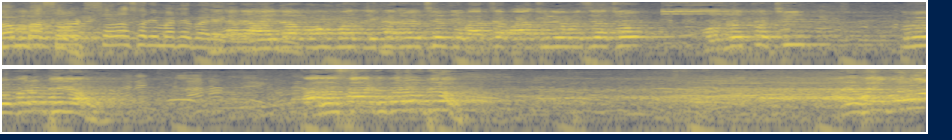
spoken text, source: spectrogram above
লম্বা। শট সরাসরি মাঠের বাইরে। এখানে মোহাম্মদ লেখা রয়েছে যে বাচ্চা পা বসে আছো। অনুরোধ করছি তুমি উপরে উঠে যাও। কালো শার্ট উপরে উঠো। আরে ভাই বলো।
